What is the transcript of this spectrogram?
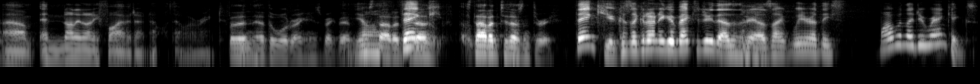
Um, in 1995, I don't know what they were ranked. They didn't have the world rankings back then. Yeah, They started, thank- 2000 started 2003. Thank you, because I could only go back to 2003. I was like, where are these? Why wouldn't they do rankings?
